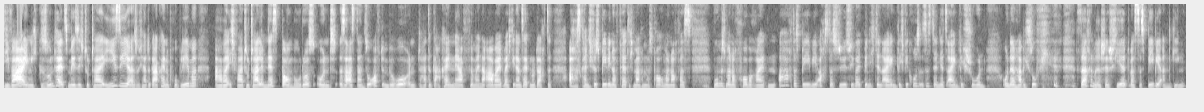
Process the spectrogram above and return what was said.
die war eigentlich gesundheitsmäßig total easy, also ich hatte gar keine Probleme, aber ich war total im Nestbaumodus und saß dann so oft im Büro und hatte gar keinen Nerv für meine Arbeit, weil ich die ganze Zeit nur dachte, ach, was kann ich fürs Baby noch fertig machen? Was brauchen wir noch? Was, wo müssen wir noch vorbereiten? Ach, das Baby, ach, ist das süß, wie weit bin ich denn eigentlich? Wie groß ist es denn jetzt eigentlich schon? Und dann habe ich so viele Sachen recherchiert, was das Baby anging,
